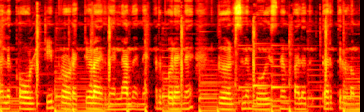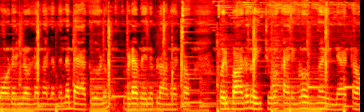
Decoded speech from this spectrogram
നല്ല ക്വാളിറ്റി പ്രോഡക്റ്റുകളായിരുന്നു എല്ലാം തന്നെ. അതുപോലെ തന്നെ ഗേൾസിനും ബോയ്സിനും പല തരത്തിലുള്ള മോഡലിലുള്ള നല്ല നല്ല ബാഗുകളും ഇവിടെ അവൈലബിൾ ആണ് കേട്ടോ. ഒരുപാട് റേറ്റുകളോ കാര്യങ്ങളോ ഒന്നും ഇല്ല കേട്ടോ.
